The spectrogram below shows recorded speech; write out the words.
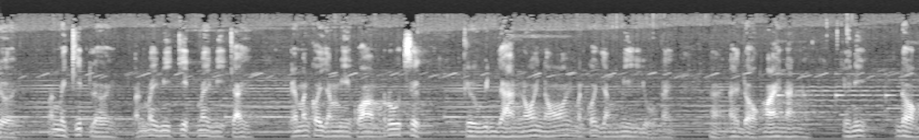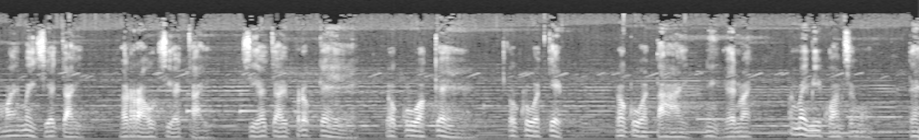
เลย มันไม่คิดเลย มันไม่มีจิตไม่มีใจ แต่มันก็ยังมีความรู้สึก คือวิญญาณน้อยๆ มันก็ยังมีอยู่ในในดอกไม้นั้น ทีนี้ดอกไม้ไม่เสียใจ เราเสียใจ เสียใจเพราะแก่ เรากลัวแก่ เรากลัวเจ็บ เรากลัวตายนี่เห็นไหมมันไม่มีความสงบแต่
